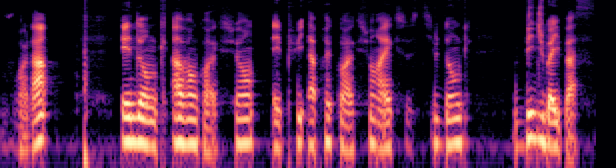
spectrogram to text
Voilà. Et donc avant correction et puis après correction avec ce style donc Beach Bypass.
